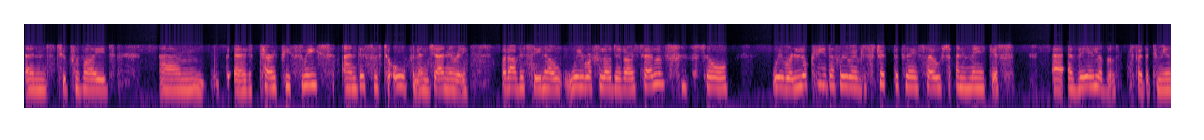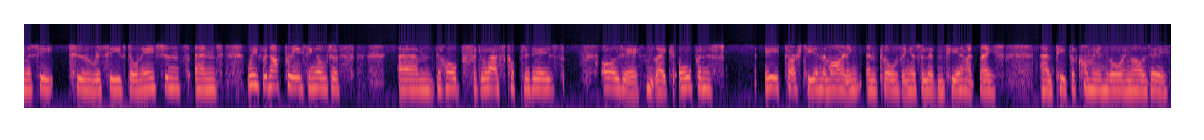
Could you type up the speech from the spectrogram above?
and to provide um, therapy suite, and this was to open in January. But obviously, now we were flooded ourselves, so we were lucky that we were able to strip the place out and make it uh, available for the community to receive donations. And we've been operating out of um, the hub for the last couple of days, all day, like open at 8.30 in the morning and closing at 11 p.m. at night and people coming and going all day.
